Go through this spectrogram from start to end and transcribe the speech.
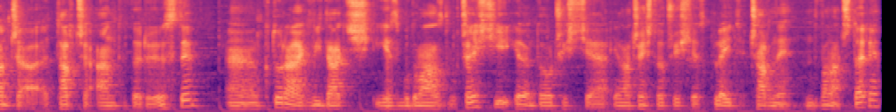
Tarczę, tarczę antyterrorysty, e, która jak widać jest zbudowana z dwóch części. Jeden to oczywiście, jedna część to oczywiście jest plate czarny 2x4, e,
